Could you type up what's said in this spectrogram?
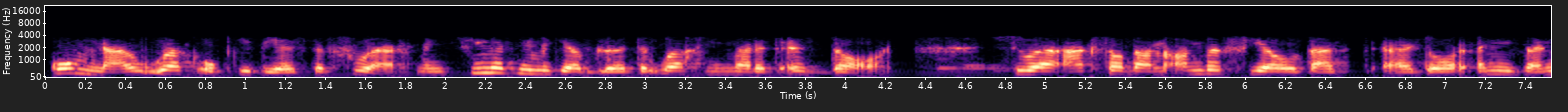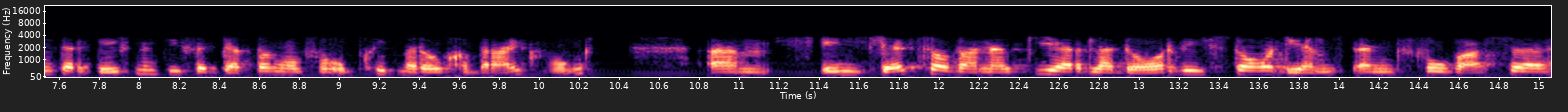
kom nou ook op die beeste voor. Mens sien dit nie met jou blote oog nie, maar dit is daar. So ek sal dan aanbeveel dat uh, daar in die winter definitief 'n dipping of 'n opgietmiddel gebruik word. Ehm um, en dit sal dan nou keer dat daardie stadiums in volwasse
